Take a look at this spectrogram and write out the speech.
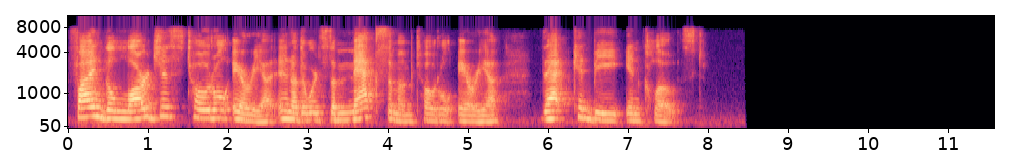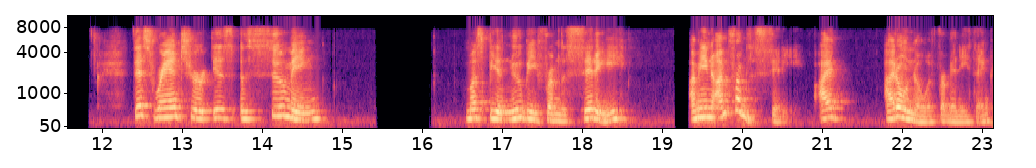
find the largest total area, in other words, the maximum total area that can be enclosed. This rancher is assuming must be a newbie from the city. I mean, I'm from the city. I I don't know it from anything,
